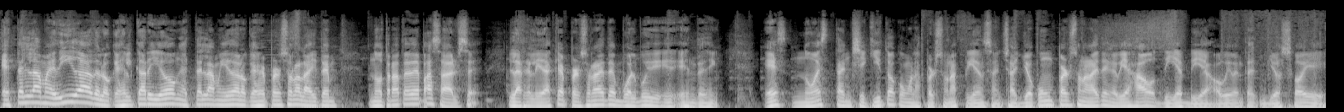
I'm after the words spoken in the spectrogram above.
esta es la medida de lo que es el carillón, esta es la medida de lo que es el personal item. No trate de pasarse. La realidad es que el personal item, vuelvo y, y- y- es, no es tan chiquito como las personas piensan. O sea, yo con un personal item he viajado 10 días. Obviamente, yo soy.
